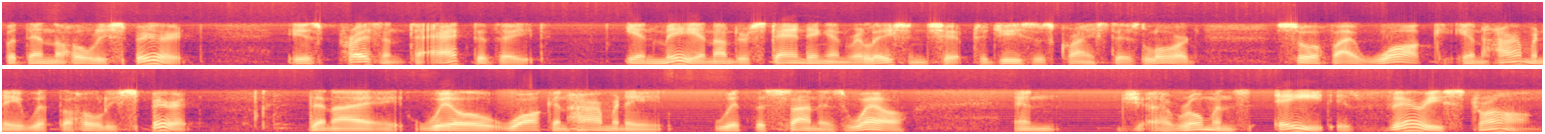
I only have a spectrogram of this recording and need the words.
but then the Holy Spirit is present to activate in me an understanding and relationship to Jesus Christ as Lord. So if I walk in harmony with the Holy Spirit, then I will walk in harmony with the Son as well. And uh, Romans 8 is very strong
